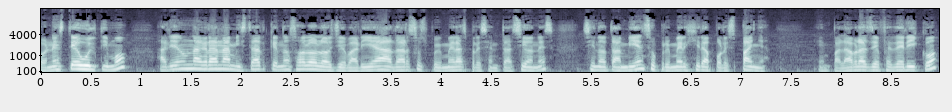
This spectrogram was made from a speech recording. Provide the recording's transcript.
Con este último, harían una gran amistad que no solo los llevaría a dar sus primeras presentaciones, sino también su primer gira por España. En palabras de Federico,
